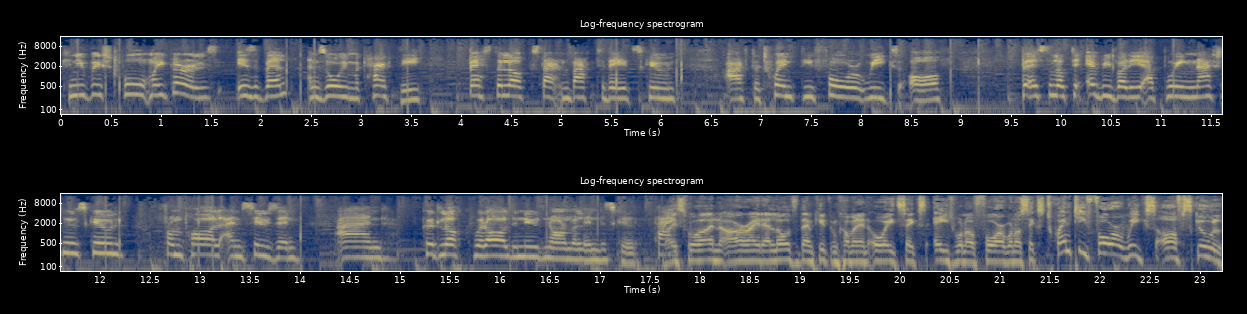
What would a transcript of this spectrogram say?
Can you wish both my girls, Isabel and Zoe McCarthy, best of luck starting back today at school after 24 weeks off? Best of luck to everybody at Boeing National School. from Paul and Susan. And good luck with all the new normal in the school. Thanks. Nice one. All right, uh, loads of them. Keep them coming in 086 8104 106. 24 weeks off school.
